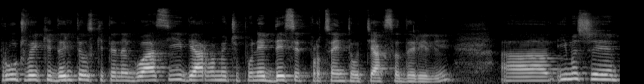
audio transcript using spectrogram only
проучвайки дарителските нагласи, вярваме, че поне 10% от тях са дарили. А, имаше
